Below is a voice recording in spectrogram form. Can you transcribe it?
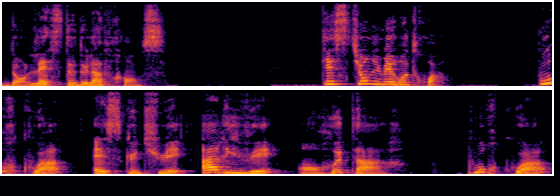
dans l'est de la France. Question numéro 3. Pourquoi est-ce que tu es arrivé en retard? Pourquoi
